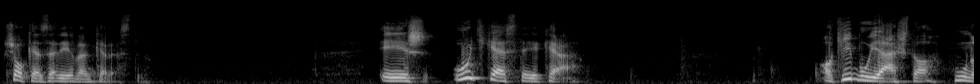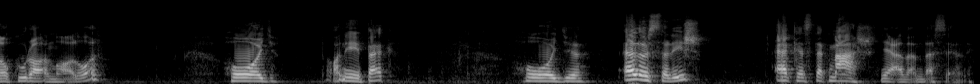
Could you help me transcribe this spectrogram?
sok ezer éven keresztül. És úgy kezdték el a kibújást a hunok uralma alól hogy a népek hogy először is elkezdtek más nyelven beszélni.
